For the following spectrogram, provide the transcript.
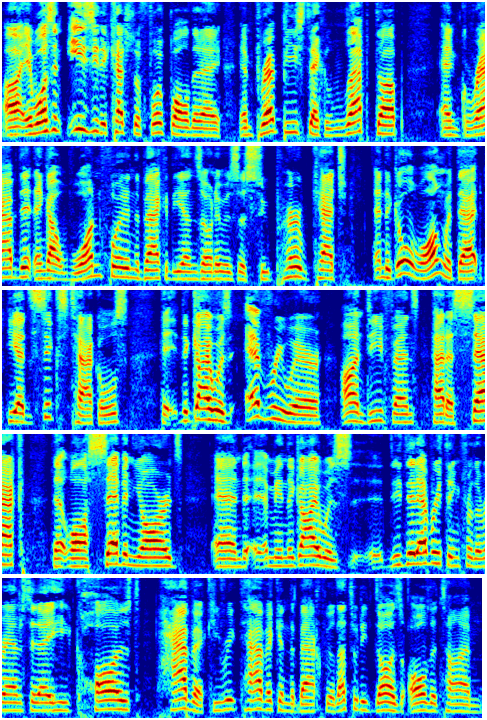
Uh, it wasn't easy to catch the football today, and Brett Biestek leapt up and grabbed it and got one foot in the back of the end zone. It was a superb catch. And to go along with that, he had six tackles. The guy was everywhere on defense, had a sack that lost seven yards. And I mean, the guy was, he did everything for the Rams today. He caused havoc. He wreaked havoc in the backfield. That's what he does all the time.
